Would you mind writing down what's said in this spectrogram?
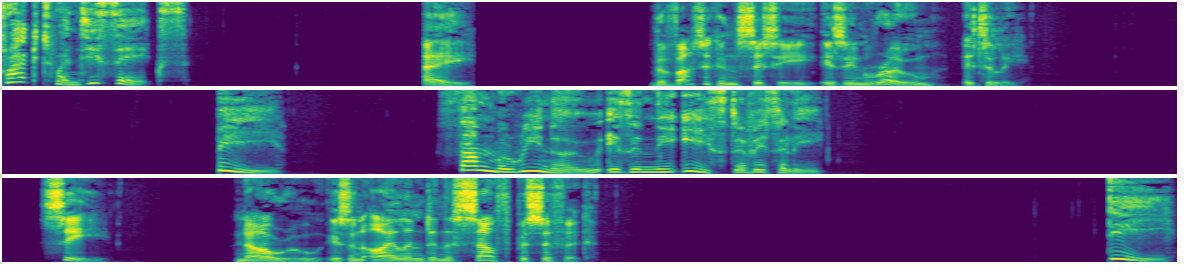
Track 26. A. The Vatican City is in Rome, Italy. B. San Marino is in the east of Italy. C. Nauru is an island in the South Pacific. D.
